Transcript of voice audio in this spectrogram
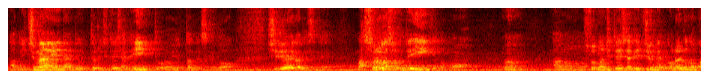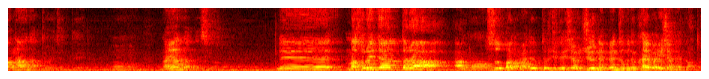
あの1万円以内で売ってる自転車でいいって俺は言ったんですけど知り合いがですねまあそれはそれでいいけども、うん、あのその自転車で10年乗れるのかななんて言われちゃって、うん、悩んだんですよ。でまあそれじゃあったらあのスーパーの前で売ってる自転車を10年連続で買えばいいじゃねえかと、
